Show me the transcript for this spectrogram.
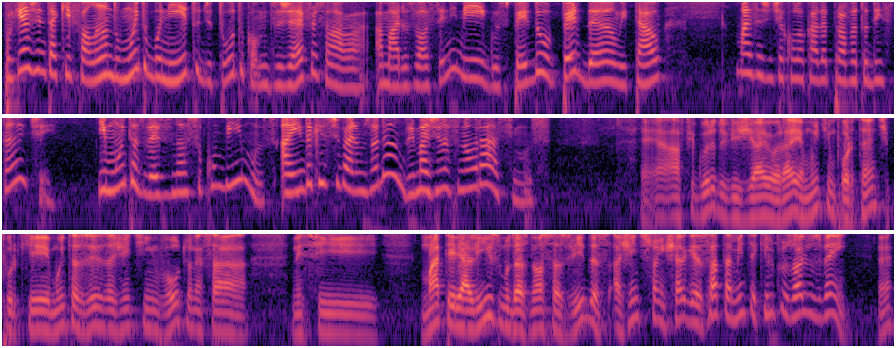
Porque a gente está aqui falando muito bonito de tudo, como diz o Jefferson, amar os vossos inimigos, perdo, perdão e tal. mas a gente é colocado à prova a todo instante. E muitas vezes nós sucumbimos, ainda que estivermos orando. Imagina se não orássemos. É, a figura do vigiar e orar é muito importante porque muitas vezes a gente envolto nessa nesse materialismo das nossas vidas, a gente só enxerga exatamente aquilo que os olhos veem. Né?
